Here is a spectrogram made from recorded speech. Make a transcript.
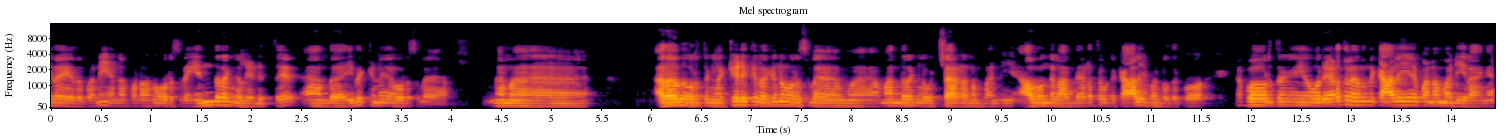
இதை இது பண்ணி என்ன பண்ணுவாங்க? ஒரு சில எந்திரங்கள் எடுத்து அந்த இதுக்குன்னு ஒரு சில நம்ம அதாவது ஒருத்தங்களை கெடுக்கிறதுக்குன்னு ஒரு சில ம- மந்திரங்களை உச்சாடனம் பண்ணி அவங்கள அந்த இடத்த விட்டு காலி பண்ணுறதுக்கோ இப்போ ஒருத்தங்க ஒரு இடத்துல இருந்து காலியே பண்ண மாட்டேங்கிறாங்க.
